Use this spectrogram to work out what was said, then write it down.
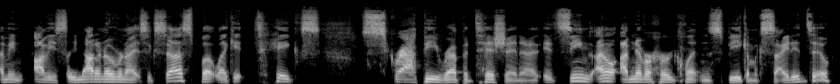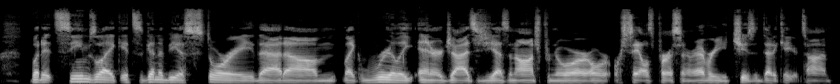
I mean, obviously not an overnight success, but like it takes scrappy repetition. It seems I don't I've never heard Clinton speak. I'm excited to, but it seems like it's going to be a story that um like really energizes you as an entrepreneur or, or salesperson or whatever you choose to dedicate your time.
